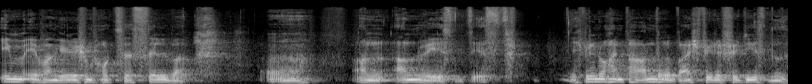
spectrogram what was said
im evangelischen Prozess selber äh, an, anwesend ist. Ich will noch ein paar andere Beispiele für diesen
